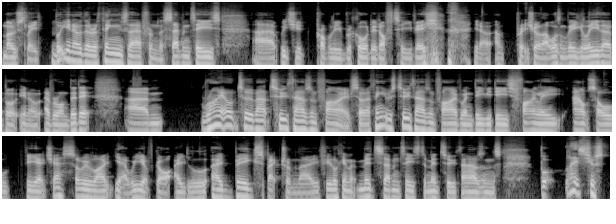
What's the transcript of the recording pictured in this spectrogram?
mostly. Mm. But you know, there are things there from the seventies, uh, which you'd probably recorded off TV. you know, I'm pretty sure that wasn't legal either, but you know, everyone did it. Um, right up to about 2005. So I think it was 2005 when DVDs finally outsold VHS. So we were like, yeah, we have got a, a big spectrum there. If you're looking at mid 70s to mid 2000s, but let's just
